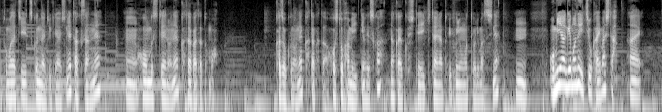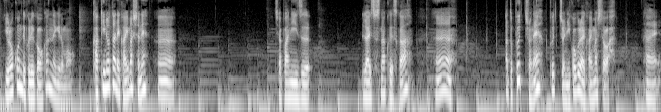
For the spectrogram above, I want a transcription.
ん、友達作んないといけないしね、たくさんね。うん、ホームステイのね、方々とも。家族のね、方々、ホストファミリーっていうんですか、仲良くしていきたいなというふうに思っておりますしね。うん。お土産もね、一応買いました。はい。喜んでくれるかわかんないけども、柿の種買いましたね。うん。ジャパニーズライススナックですか？うん。あと、プッチョね。プッチョ2個ぐらい買いましたわ。はい。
